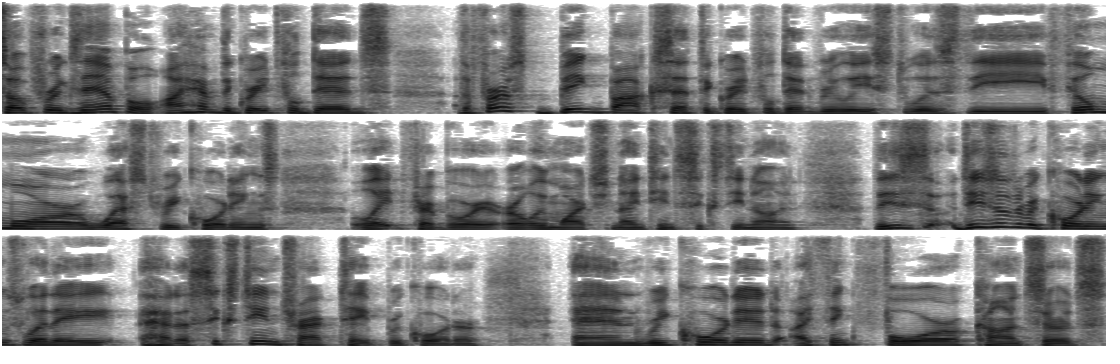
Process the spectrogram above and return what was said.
So, for example, I have the Grateful Dead's. The first big box set the Grateful Dead released was the Fillmore West recordings, late February, early March 1969. These these are the recordings where they had a 16 track tape recorder and recorded, I think, four concerts,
